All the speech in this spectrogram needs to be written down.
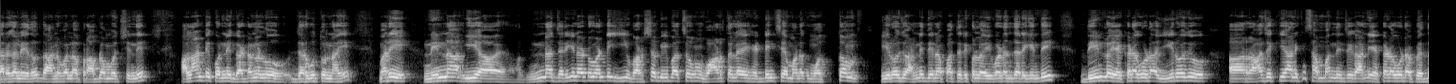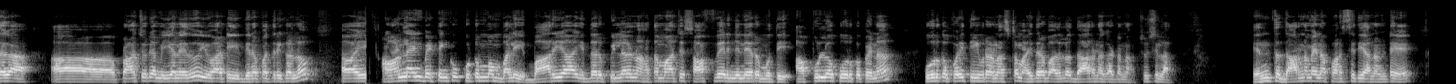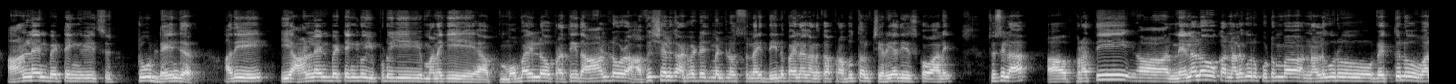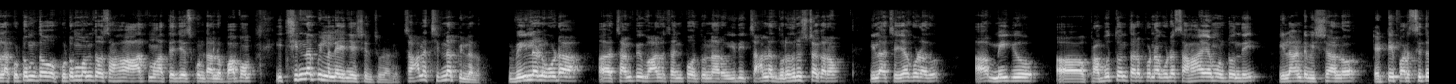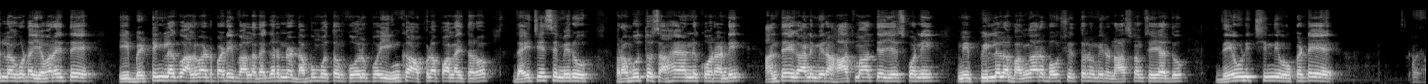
జరగలేదు జరగలేదో దానివల్ల ప్రాబ్లం వచ్చింది. అలాంటి కొన్ని ఘటనలు జరుగుతున్నాయి. మరి నిన్న ఈ నిన్న జరిగినటువంటి ఈ వర్ష బీభత్సవం వార్తల హెడ్డింగ్సే మనకు మొత్తం ఈరోజు అన్ని దినపత్రికల్లో ఇవ్వడం జరిగింది. దీనిలో ఎక్కడ కూడా ఈరోజు రాజకీయానికి సంబంధించి కానీ ఎక్కడ కూడా పెద్దగా ప్రాచుర్యం ఇవ్వలేదు ఈ వాటి దినపత్రికల్లో. ఆన్లైన్ బెట్టింగ్కు కుటుంబం బలి భార్య ఇద్దరు పిల్లలను హతమార్చి సాఫ్ట్వేర్ ఇంజనీర్ మృతి అప్పుల్లో కూరుకుపోయినా కూరుకుపోయి తీవ్ర నష్టం హైదరాబాద్లో దారుణ ఘటన. చూసిలా ఎంత దారుణమైన పరిస్థితి అనంటే online betting is too danger. అది ఈ ఆన్లైన్ బెట్టింగ్లు ఇప్పుడు ఈ మనకి మొబైల్లో ప్రతి దాంట్లో అఫీషియల్గా అడ్వర్టైజ్మెంట్లు వస్తున్నాయి. దీనిపైన కనుక ప్రభుత్వం చర్య తీసుకోవాలి. చూసిలా ప్రతి నెలలో ఒక నలుగురు కుటుంబ నలుగురు వ్యక్తులు వాళ్ళ కుటుంబంతో కుటుంబంతో సహా ఆత్మహత్య చేసుకుంటారు. పాపం ఈ చిన్న పిల్లలు ఏం చేశారు చూడండి. చాలా చిన్న పిల్లలు. వీళ్ళను కూడా చంపి వాళ్ళు చనిపోతున్నారు. ఇది చాలా దురదృష్టకరం. ఇలా చేయకూడదు. మీకు ప్రభుత్వం తరపున కూడా సహాయం ఉంటుంది ఇలాంటి విషయాల్లో. ఎట్టి పరిస్థితుల్లో కూడా ఎవరైతే ఈ బెట్టింగ్లకు అలవాటు పడి వాళ్ళ దగ్గర ఉన్న డబ్బు మొత్తం కోల్పోయి ఇంకా అప్పుల పాలవుతారో దయచేసి మీరు ప్రభుత్వ సహాయాన్ని కోరండి. అంతేగాని మీరు ఆత్మహత్య చేసుకొని మీ పిల్లల బంగారు భవిష్యత్తును మీరు నాశనం చేయొద్దు. దేవుడిచ్చింది ఒకటే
